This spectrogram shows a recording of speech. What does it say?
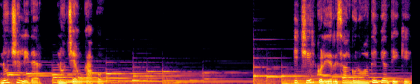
non c'è leader, non c'è un capo. I circoli risalgono a tempi antichi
